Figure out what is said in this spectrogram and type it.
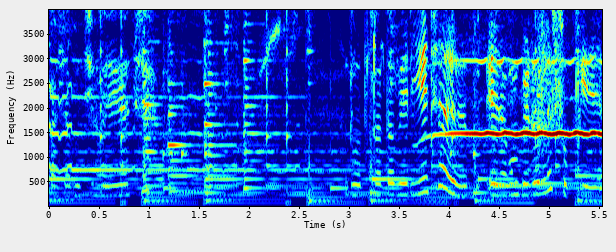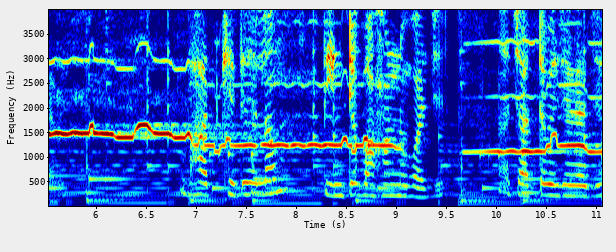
কাচাকুচি হয়ে গেছে। রোদটা তো বেরিয়েছে, এরকম বেরোলে শুকিয়ে যাবে। ভাত খেতে এলাম, তিনটে বাহান্ন বাজে চারটে বেজে গেছে।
